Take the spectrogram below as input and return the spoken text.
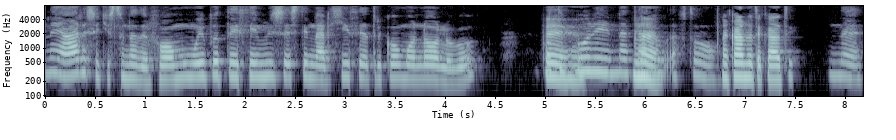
ναι, άρεσε και στον αδερφό μου, μου είπε ότι θύμισε στην αρχή θεατρικό μονόλογο Οπότε Ε, μπορεί να κάνω ναι. αυτό. Να κάνετε κάτι. Ναι.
